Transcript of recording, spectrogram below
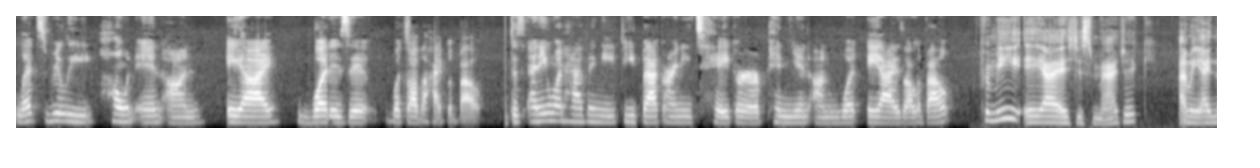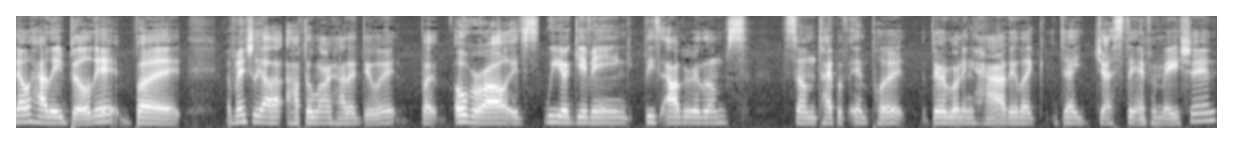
let's really hone in on AI. What is it? What's all the hype about? Does anyone have any feedback or any take or opinion on what AI is all about? For me, AI is just magic. I mean, I know how they build it, but eventually I'll have to learn how to do it. But overall, it's we are giving these algorithms some type of input. They're learning how they like digest the information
